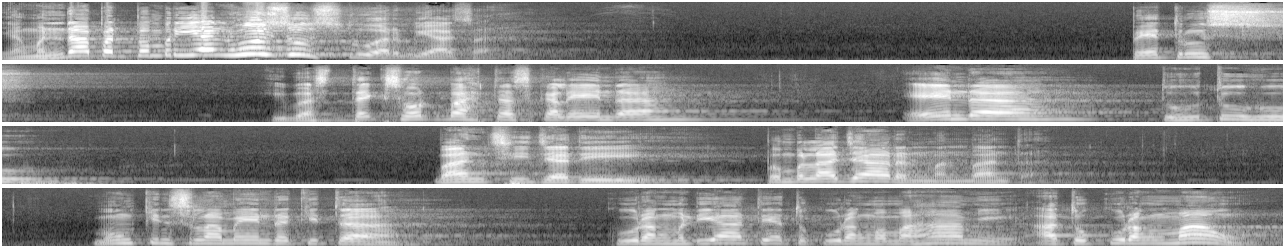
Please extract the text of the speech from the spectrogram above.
yang mendapat pemberian khusus luar biasa. Petrus ibas teks hotbah tas kalenda enda tuhu-tuhu banci jadi pembelajaran man. Mungkin selama ini kita kurang melihat atau kurang memahami atau kurang mau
